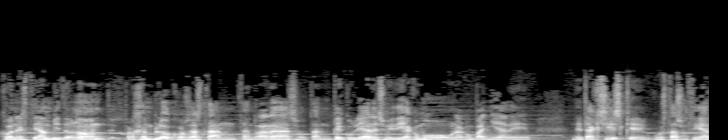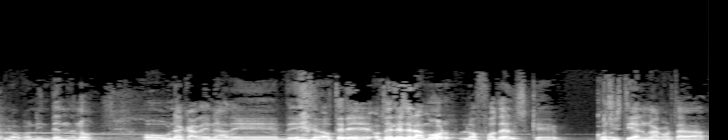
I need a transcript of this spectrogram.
con este ámbito, ¿no? Por ejemplo, cosas tan, tan raras o tan peculiares hoy día como una compañía de, de taxis, que cuesta asociarlo con Nintendo, ¿no? O una cadena de, de hoteles, hoteles del amor, los Hotels, que consistía en una corta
